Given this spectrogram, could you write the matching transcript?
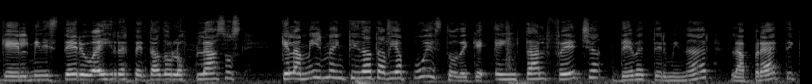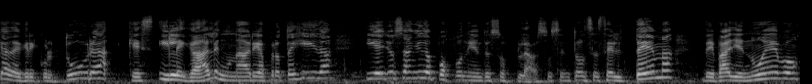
Que el ministerio ha irrespetado los plazos que la misma entidad había puesto de que en tal fecha debe terminar la práctica de agricultura que es ilegal en un área protegida y ellos han ido posponiendo esos plazos. Entonces el tema de Valle Nuevo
